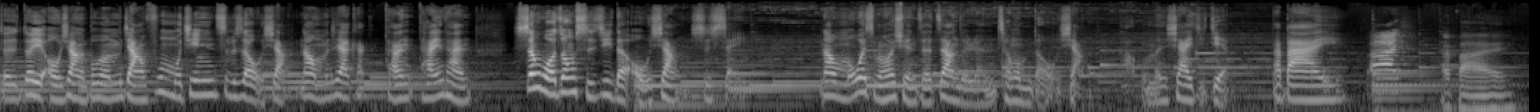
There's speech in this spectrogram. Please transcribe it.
对，对于偶像的部分，我们讲父母亲是不是偶像？那我们现在看谈谈一谈生活中实际的偶像是谁？那我们为什么会选择这样的人成为我们的偶像？好，我们下一集见，拜拜。拜。拜拜。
